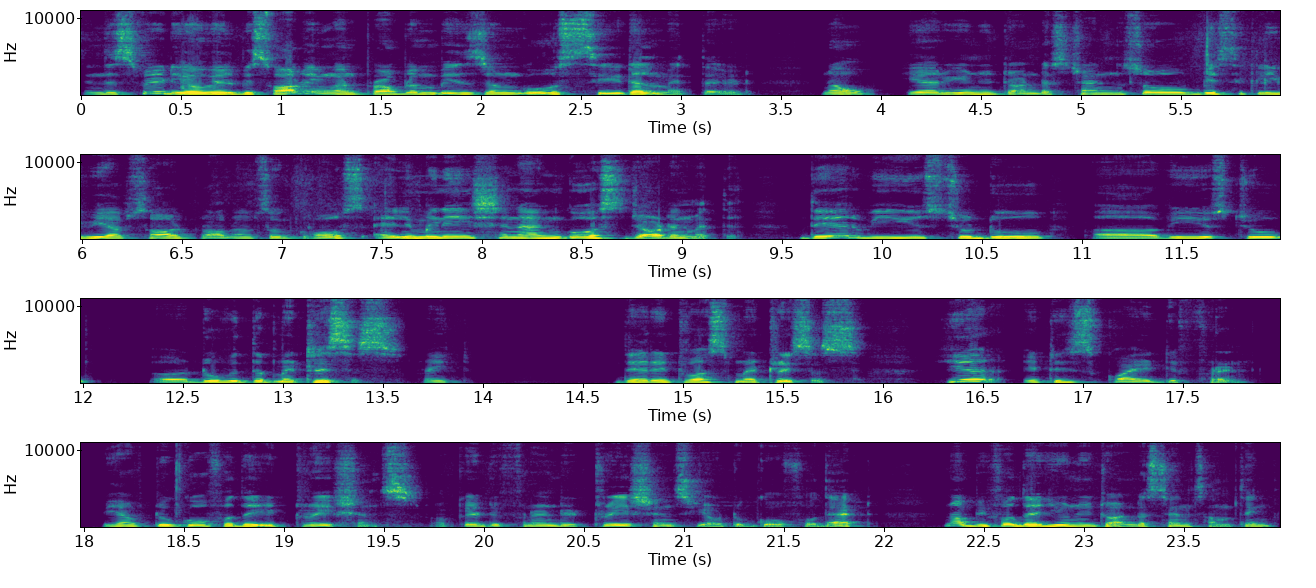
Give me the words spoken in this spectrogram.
In this video, we'll be solving one problem based on Gauss-Seidel method. Now, here you need to understand. So, basically, we have solved problems of Gauss elimination and Gauss-Jordan method. There, we used to do, uh, we used to uh, do with the matrices, right? There, it was matrices. Here, it is quite different. We have to go for the iterations. Okay, different iterations. You have to go for that. Now, before that, you need to understand something.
